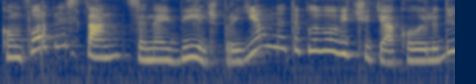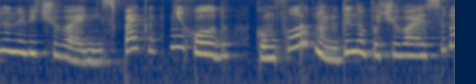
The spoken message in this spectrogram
Комфортний стан це найбільш приємне теплове відчуття, коли людина не відчуває ні спеки, ні холоду. Комфортно людина почуває себе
